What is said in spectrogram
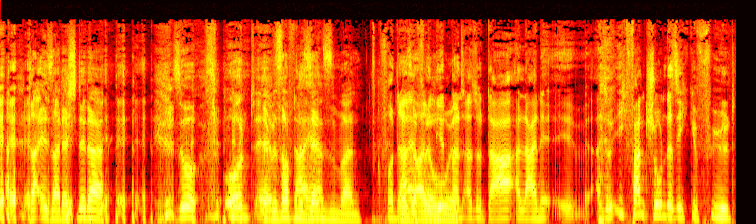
da ist er, der Schnitter. so, und äh, der besoffene daher, Sensenmann. Von daher verliert holt. man also da alleine, äh, also ich fand schon, dass ich gefühlt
